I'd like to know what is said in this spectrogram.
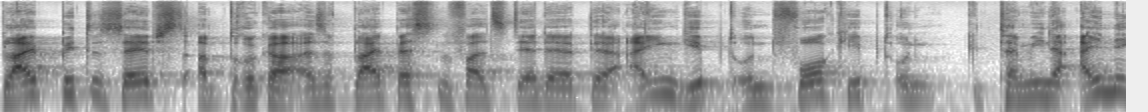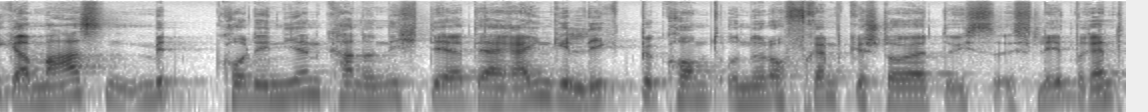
bleib bitte Selbstabdrücker. Also bleib bestenfalls der, der, der eingibt und vorgibt und Termine einigermaßen mit koordinieren kann und nicht der, der reingelegt bekommt und nur noch fremdgesteuert durchs, durchs Leben rennt.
